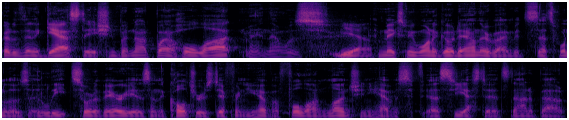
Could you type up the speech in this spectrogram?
better than a gas station, but not by a whole lot. Man, that was yeah it makes me want to go down there. But it's that's one of those elite sort of areas, and the culture is different. You have a full on lunch and you have a siesta. It's not about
